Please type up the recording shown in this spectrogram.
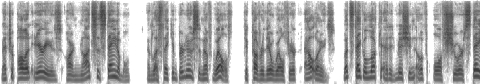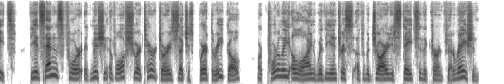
Metropolitan areas are not sustainable unless they can produce enough wealth to cover their welfare outlays. Let's take a look at admission of offshore states. The incentives for admission of offshore territories such as Puerto Rico are poorly aligned with the interests of the majority of states in the current federation.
